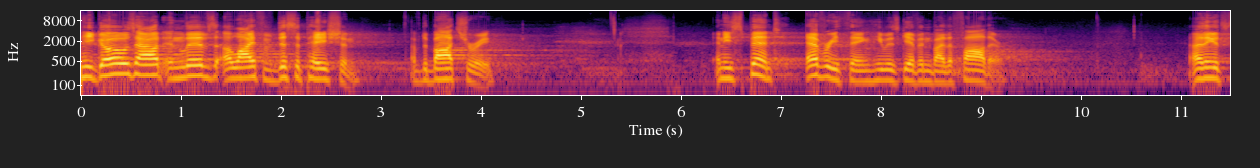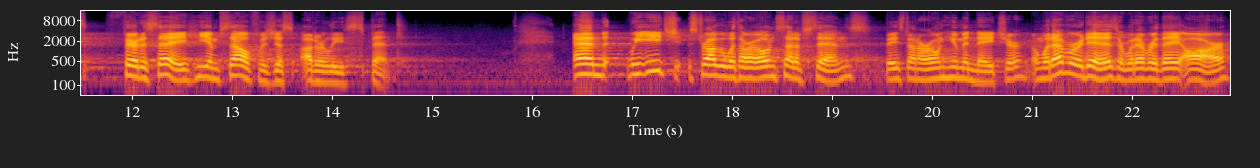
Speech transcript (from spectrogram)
he goes out and lives a life of dissipation, of debauchery. And he spent everything he was given by the Father. I think it's fair to say he himself was just utterly spent. And we each struggle with our own set of sins based on our own human nature, and whatever it is or whatever they are,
